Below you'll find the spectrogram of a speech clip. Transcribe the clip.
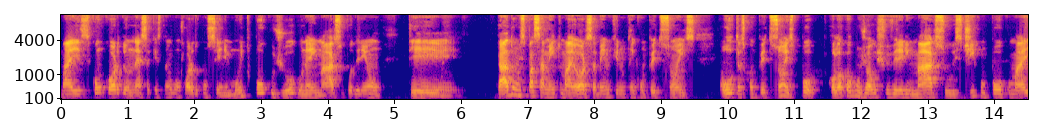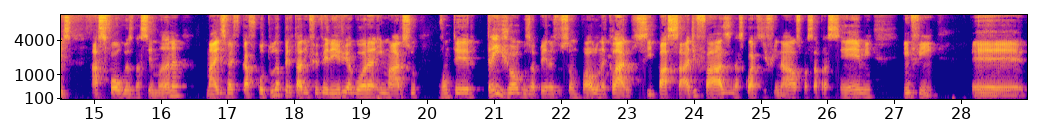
Mas concordo nessa questão, concordo com o Ceni. Muito pouco jogo, né? Em março poderiam ter dado um espaçamento maior, sabendo que não tem competições, outras competições. Pô, coloca alguns jogos de fevereiro em março, estica um pouco mais as folgas na semana, mas vai ficar ficou tudo apertado em fevereiro e agora em março vão ter três jogos apenas do São Paulo, né? Claro, se passar de fase nas quartas de final, se passar para semi, enfim, é,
